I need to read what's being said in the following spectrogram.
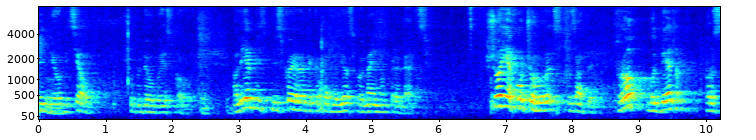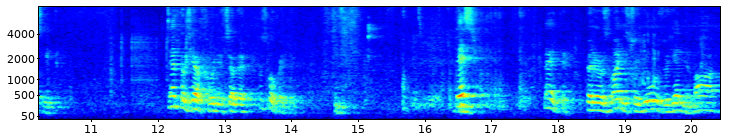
Він мені обіцяв, що буде обов'язково. Але я міської ради Катерина Йосипова на йому передачі. Що я хочу сказати про будинок просвіти? Не то ж я хвилююся, але послухайте. Десь, знаєте, при Союзу є нема.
